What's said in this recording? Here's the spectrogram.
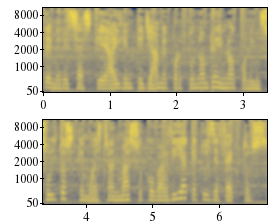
Te mereces que alguien te llame por tu nombre y no con insultos que muestran más su cobardía que tus defectos.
